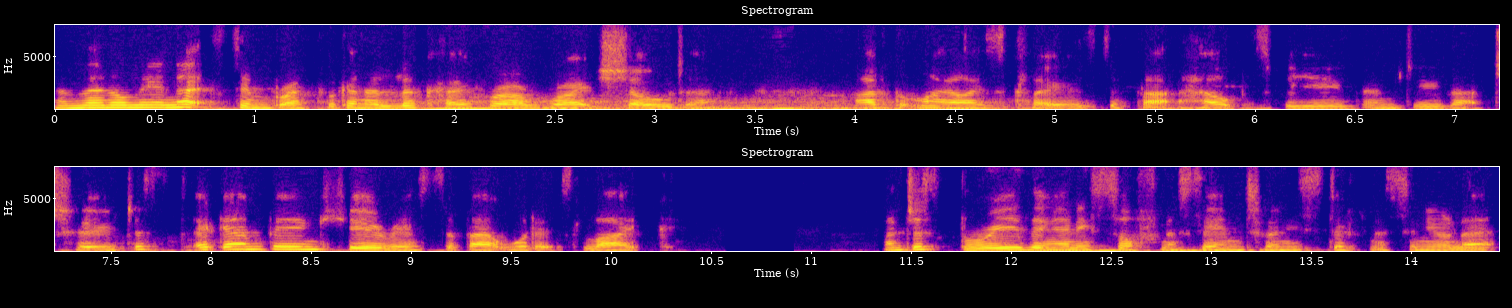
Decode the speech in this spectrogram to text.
And then on the next in breath we're going to look over our right shoulder I've got my eyes closed. If that helps for you, then do that too. Just again, being curious about what it's like and just breathing any softness into any stiffness in your neck.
